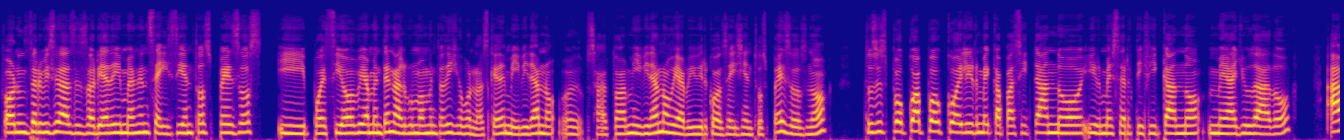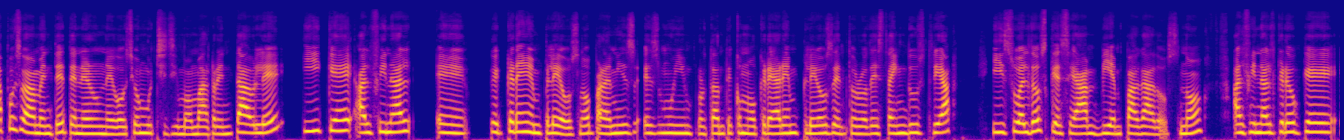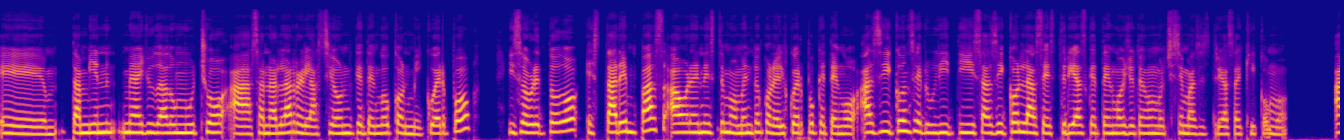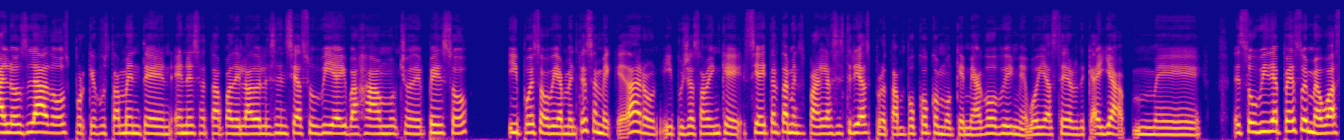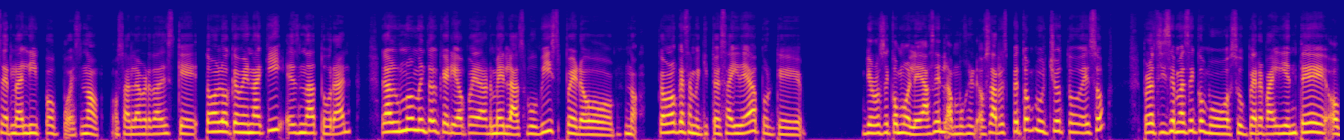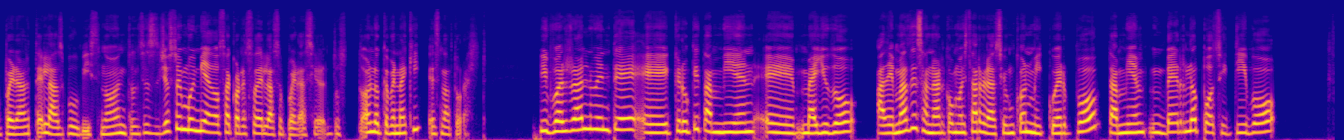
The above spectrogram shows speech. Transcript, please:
por un servicio de asesoría de imagen 600 pesos y pues sí, obviamente en algún momento dije, bueno, es que de mi vida no, o sea, toda mi vida no voy a vivir con 600 pesos, ¿no? Entonces poco a poco el irme capacitando, irme certificando me ha ayudado a pues obviamente tener un negocio muchísimo más rentable y que al final eh, cree empleos, ¿no? Para mí es, es muy importante como crear empleos dentro de esta industria y sueldos que sean bien pagados, ¿no? Al final creo que eh, también me ha ayudado mucho a sanar la relación que tengo con mi cuerpo y sobre todo estar en paz ahora en este momento con el cuerpo que tengo, así con celulitis, así con las estrías que tengo, yo tengo muchísimas estrías aquí como a los lados porque justamente en esa etapa de la adolescencia subía y bajaba mucho de peso y pues obviamente se me quedaron. Y pues ya saben que sí hay tratamientos para las estrías, pero tampoco como que me agobio y me voy a hacer de que ya me subí de peso y me voy a hacer la lipo, pues no. O sea, la verdad es que todo lo que ven aquí es natural. En algún momento quería operarme las boobies, pero no. Creo que se me quitó esa idea porque yo no sé cómo le hacen la mujer. O sea, respeto mucho todo eso, pero sí se me hace como súper valiente operarte las boobies, ¿no? Entonces yo soy muy miedosa con eso de las operaciones. Entonces todo lo que ven aquí es natural. Y pues realmente eh, creo que también eh, me ayudó, además de sanar como esta relación con mi cuerpo, también ver lo positivo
